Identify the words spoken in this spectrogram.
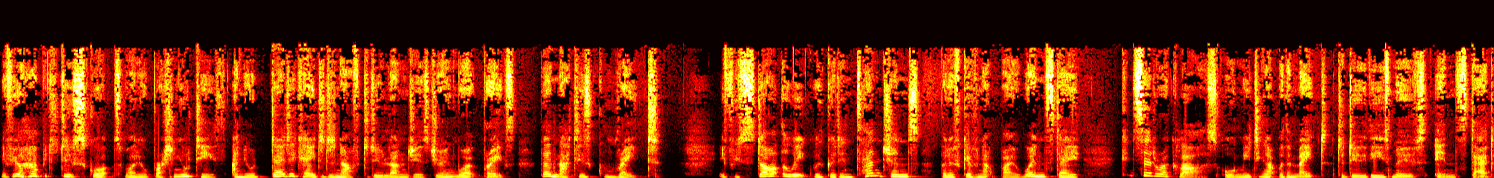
If you're happy to do squats while you're brushing your teeth and you're dedicated enough to do lunges during work breaks, then that is great. If you start the week with good intentions but have given up by Wednesday, consider a class or meeting up with a mate to do these moves instead.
